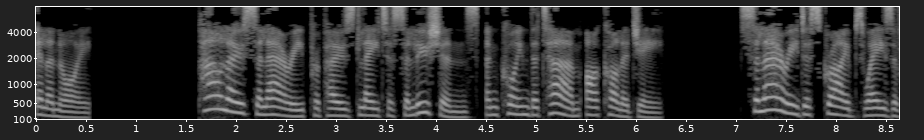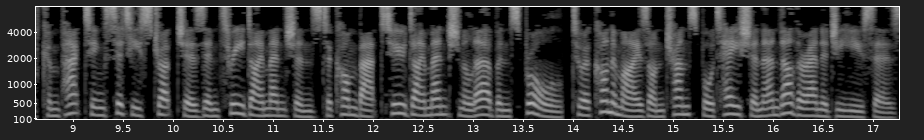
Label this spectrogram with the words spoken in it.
Illinois. Paolo Soleri proposed later solutions, and coined the term arcology. Soleri describes ways of compacting city structures in three dimensions to combat two-dimensional urban sprawl, to economize on transportation and other energy uses.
